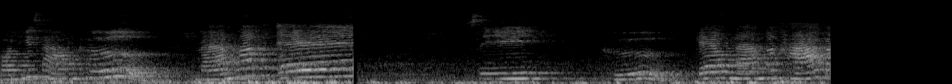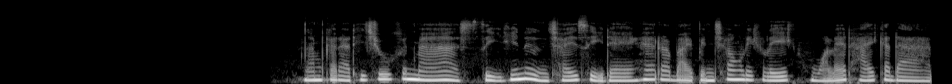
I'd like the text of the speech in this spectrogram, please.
กรณ์ที่สามคือ น้ำนั่นเองสีคือแก้วน้ำนะคะำกระดาษทิชชู่ขึ้นมา สีที่ 1 ใช้สีแดงให้ระบายเป็นช่องเล็กๆ หัวและท้ายกระดาษ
